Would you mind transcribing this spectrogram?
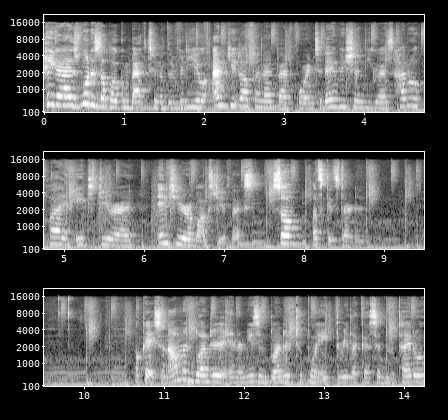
Hey guys, what is up? Welcome back to another video. I'm CuteDolphin954 and today I'll be showing you guys how to apply an HDRI into your Roblox GFX. So, let's get started. Okay, so now I'm in Blender and I'm using Blender 2.83 like I said in the title.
